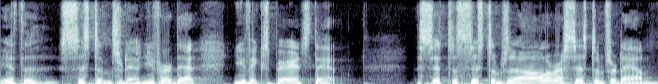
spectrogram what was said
if the systems are down. You've heard that. You've experienced that. The systems, all of our systems are down.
